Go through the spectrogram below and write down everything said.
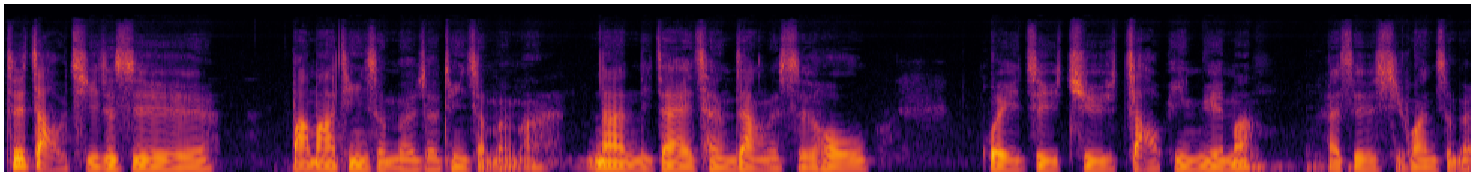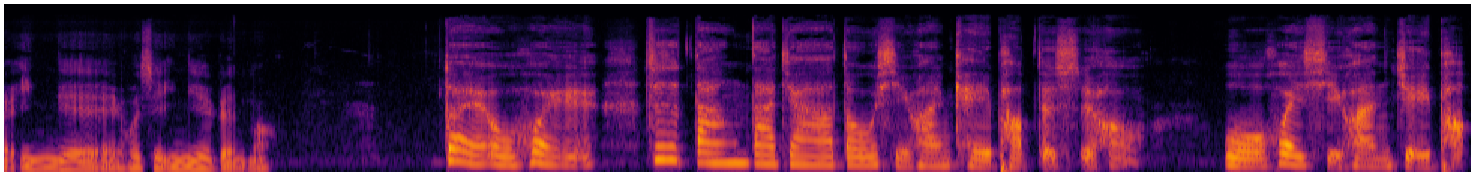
最早期就是爸妈听什么就听什么嘛？那你在成长的时候会自己去找音乐吗？还是喜欢什么音乐或是音乐人吗？对，我会。就是当大家都喜欢 K-pop 的时候，我会喜欢 J-pop。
